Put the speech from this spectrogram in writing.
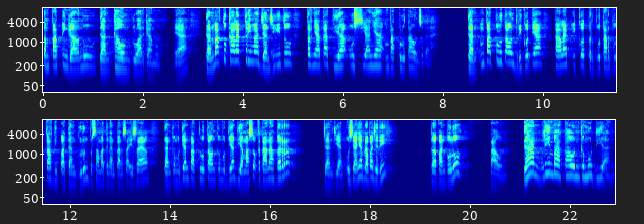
tempat tinggalmu dan kaum keluargamu. Ya. Dan waktu Kaleb terima janji itu, ternyata dia usianya 40 tahun, saudara. Dan 40 tahun berikutnya, Kaleb ikut berputar-putar di padang gurun bersama dengan bangsa Israel. Dan kemudian 40 tahun kemudian dia masuk ke tanah berjanjian. Usianya berapa jadi? 80 tahun. Dan lima tahun kemudian,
